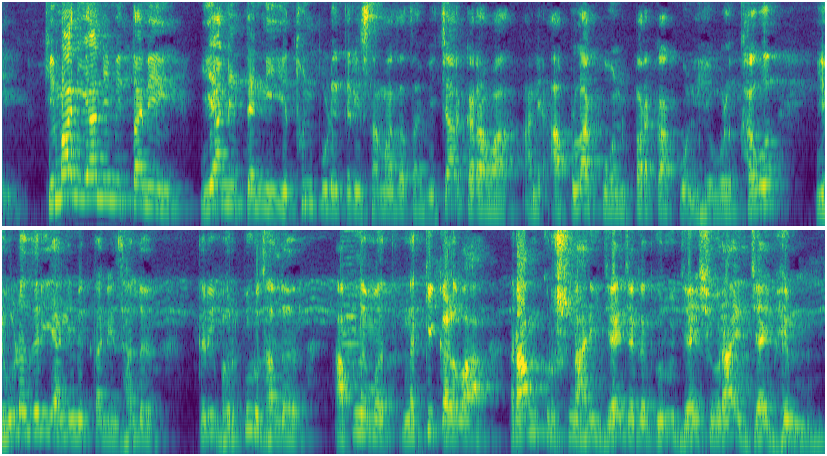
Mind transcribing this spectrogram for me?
किमान या निमित्ताने या नेत्यांनी येथून पुढे तरी समाजाचा विचार करावा आणि आपला कोण परका कोण हे ओळखावं. एवढं जरी या निमित्ताने झालं तरी भरपूर झालं. आपलं मत नक्की कळवा. रामकृष्ण हरी जय जगद्गुरू जय शिवराय जय भीम.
